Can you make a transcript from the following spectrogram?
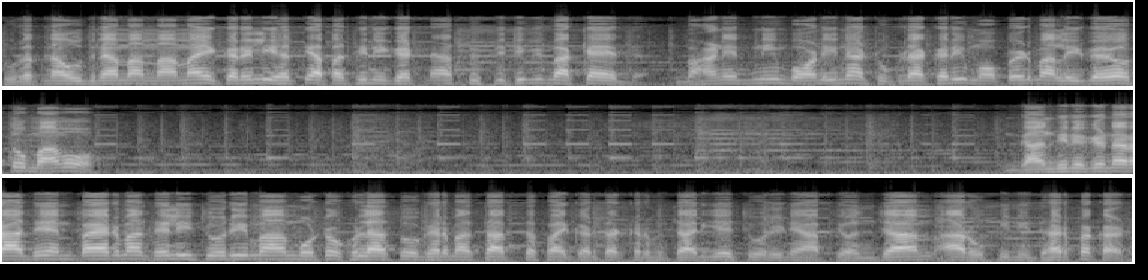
સુરતના ઉધનામાં મામાએ કરેલી હત્યા પતિની ઘટના સીસીટીવીમાં કેદ. ભાણેજની બોડીના ટુકડા કરી મોપેડમાં લઈ ગયો હતો મામો. ગાંધીનગરના રાધે એમ્પાયરમાં થયેલી ચોરીમાં મોટો ખુલાસો ઘરમાં સાફ સફાઈ કરતા કર્મચારીએ ચોરીને આપ્યો અંજામ, આરોપીની ધરપકડ.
